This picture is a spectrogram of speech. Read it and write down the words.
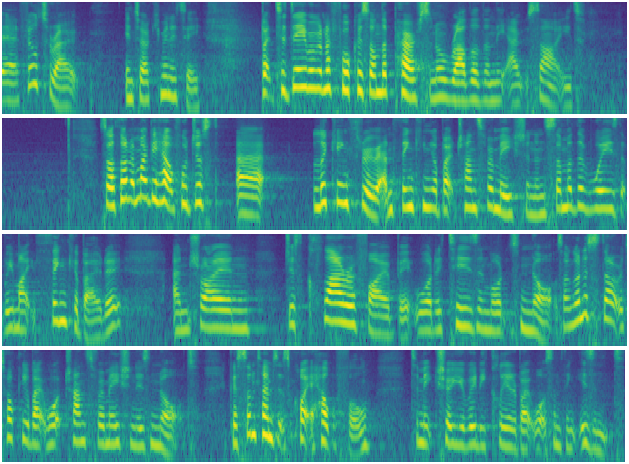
uh, filter out into our community. But today, we're going to focus on the personal rather than the outside. So I thought it might be helpful just uh, looking through and thinking about transformation and some of the ways that we might think about it and try and just clarify a bit what it is and what it's not. So I'm going to start with talking about what transformation is not, because sometimes it's quite helpful to make sure you're really clear about what something isn't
